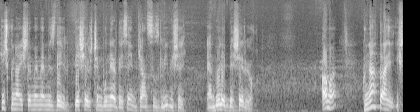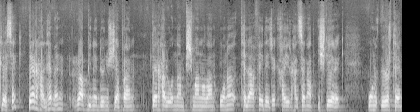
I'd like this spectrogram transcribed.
Hiç günah işlemememiz değil. Beşer için bu neredeyse imkansız gibi bir şey. Yani böyle bir beşer yok. Ama günah dahi işlesek derhal hemen Rabbine dönüş yapan, derhal ondan pişman olan, onu telafi edecek hayır hasenat işleyerek onu örten,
